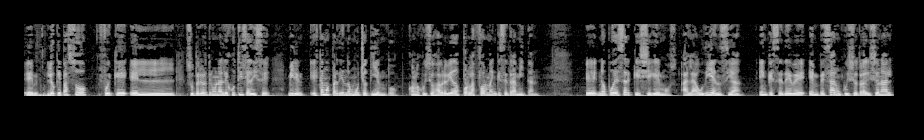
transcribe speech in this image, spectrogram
Eh, lo que pasó fue que el Superior Tribunal de Justicia dice, miren, estamos perdiendo mucho tiempo con los juicios abreviados por la forma en que se tramitan. Eh, no puede ser que lleguemos a la audiencia en que se debe empezar un juicio tradicional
